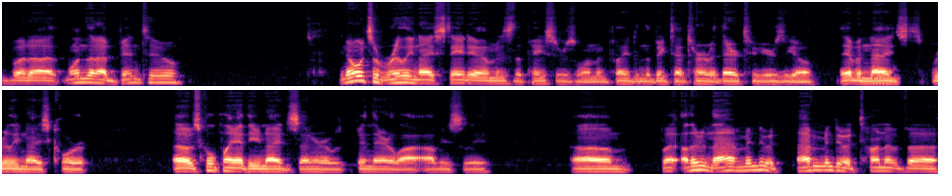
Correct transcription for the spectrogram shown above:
But uh one that I've been to, you know, what's a really nice stadium is the Pacers one. We played in the Big Ten tournament there two years ago. They have a nice, really nice court. Uh, it was cool playing at the United Center. I've been there a lot, obviously. Um, but other than that, I haven't been to a, I haven't been to a ton of uh,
